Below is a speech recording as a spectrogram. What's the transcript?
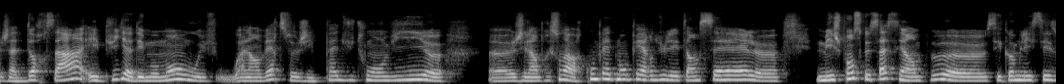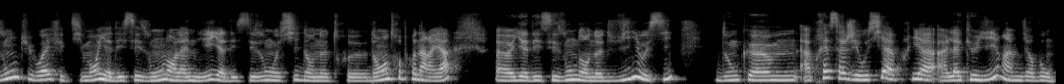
j'adore ça. Et puis il y a des moments où, où à l'inverse, j'ai pas du tout envie. j'ai l'impression d'avoir complètement perdu l'étincelle, mais je pense que ça c'est un peu, c'est comme les saisons, tu vois. Effectivement, il y a des saisons dans l'année, il y a des saisons aussi dans notre, dans l'entrepreneuriat, il y a des saisons dans notre vie aussi. Donc euh, après ça, j'ai aussi appris à, l'accueillir, à me dire bon,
